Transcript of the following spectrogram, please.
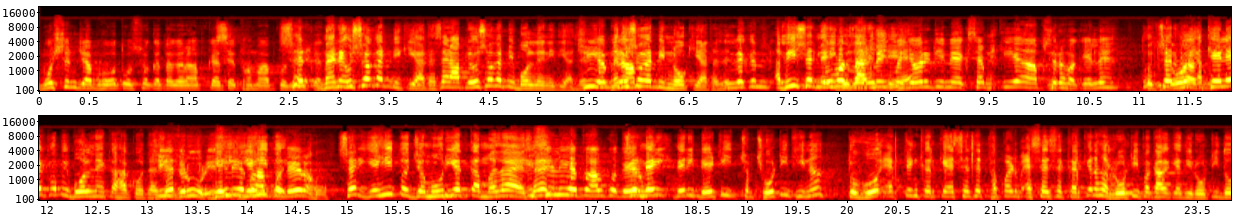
मोशन जब हो तो उस वक्त अगर आप कहते तो हम आपको सर मैंने उस वक्त भी किया था सर आपने उस वक्त भी बोलने नहीं दिया सर जी, अभी मैंने उस वक्त भी नो किया था सर। लेकिन अभी सर मेरी गुजारिश मेजोरिटी ने एक्सेप्ट किया आप सिर्फ़ अकेले हैं। तो सर अकेले को भी बोलने का हक होता है सर। ज़रूर, इसीलिए तो आपको दे रहा हूँ। सर यही तो जमहूरियत का मज़ा है सर। इसीलिए तो आपको दे सर रहा हूँ। मेरी मेरी बेटी जब छोटी थी ना तो वो एक्टिंग करके ऐसे ऐसे थप्पड़ ऐसे ऐसे करके ना रोटी पका के कहती रोटी दो।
